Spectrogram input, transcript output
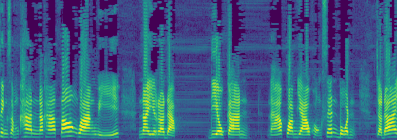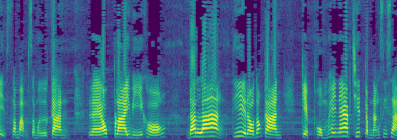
สิ่งสำคัญนะคะต้องวางหวีในระดับเดียวกันนะคะความยาวของเส้นบนจะได้สม่ำเสมอกัน แล้วปลายหวีของด้านล่างที่เราต้องการเก็บผมให้แนบชิดกับหนังศีรษะ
